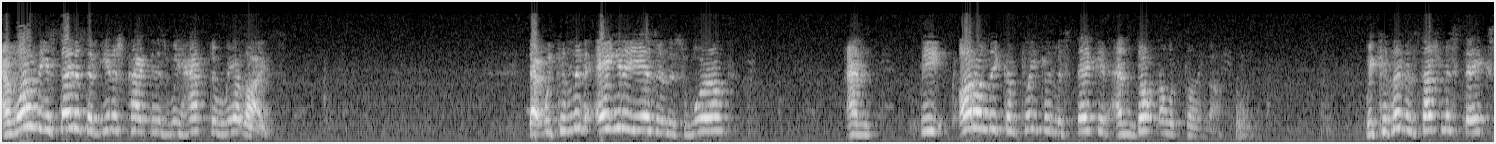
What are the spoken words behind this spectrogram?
And one of the status of Yiddishkeit is we have to realize that we can live 80 years in this world and be utterly, completely mistaken and don't know what's going on. We can live in such mistakes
